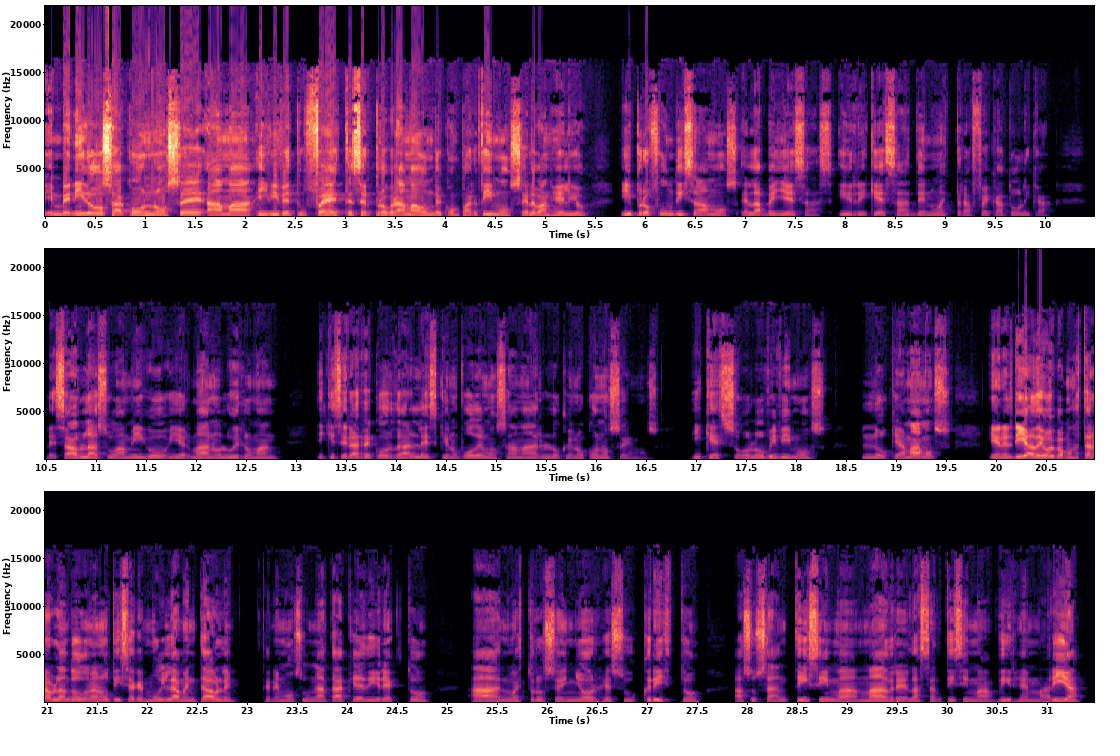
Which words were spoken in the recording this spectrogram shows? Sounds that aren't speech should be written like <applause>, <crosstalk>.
Bienvenidos a Conoce, Ama y Vive tu Fe. Este es el programa donde compartimos el Evangelio y profundizamos en las bellezas y riquezas de nuestra fe católica. Les habla su amigo y hermano Luis Román y quisiera recordarles que no podemos amar lo que no conocemos y que solo vivimos lo que amamos. Y en el día de hoy vamos a estar hablando de una noticia que es muy lamentable. Tenemos un ataque directo a nuestro Señor Jesucristo a su Santísima Madre, la Santísima Virgen María,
